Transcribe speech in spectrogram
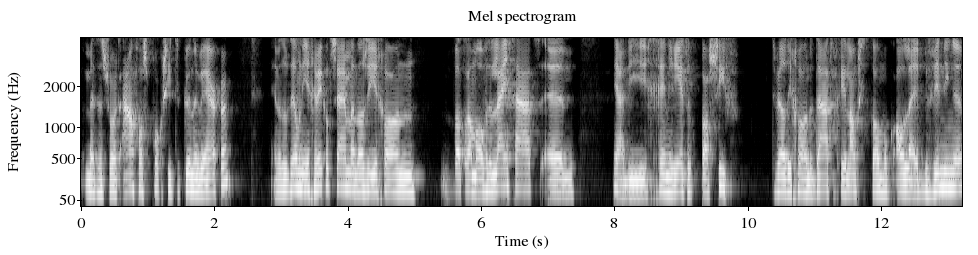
met een soort aanvalsproxy te kunnen werken. En dat hoeft helemaal niet ingewikkeld te zijn, maar dan zie je gewoon wat er allemaal over de lijn gaat. En ja, die genereert ook passief, terwijl die gewoon de dataverkeer langs ziet komen, ook allerlei bevindingen.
